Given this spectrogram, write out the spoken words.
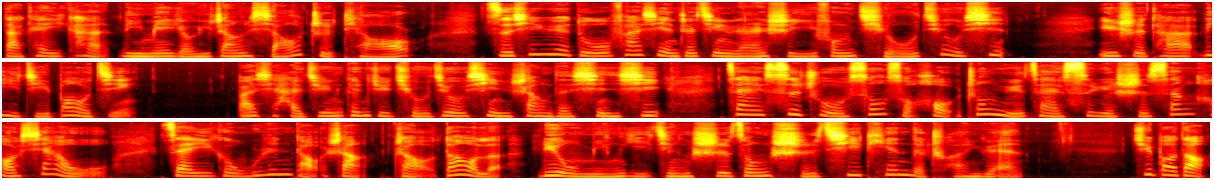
打开一看，里面有一张小纸条。仔细阅读，发现这竟然是一封求救信，于是他立即报警。巴西海军根据求救信上的信息，在四处搜索后，终于在四月十三号下午，在一个无人岛上找到了六名已经失踪十七天的船员。据报道，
